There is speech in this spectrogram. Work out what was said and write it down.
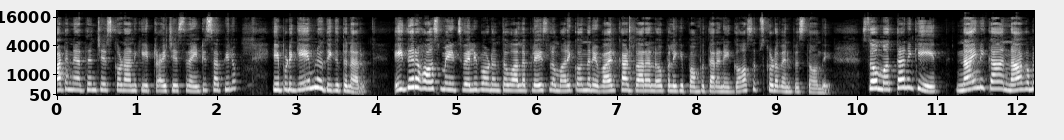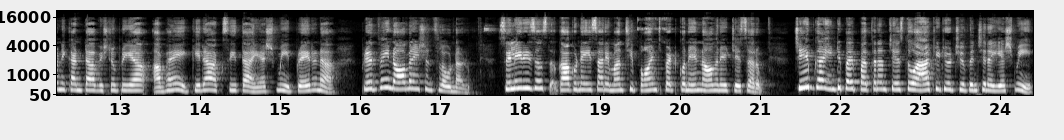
ఆటని అర్థం చేసుకోవడానికి ట్రై చేసిన ఇంటి సభ్యులు ఇప్పుడు గేమ్లో దిగుతున్నారు. ఇద్దరు హౌస్ మేట్స్ వెళ్ళిపోవడంతో వాళ్ళ ప్లేస్లో మరికొందరి వైల్డ్ కార్డ్ ద్వారా లోపలికి పంపుతారనే గాసిప్స్ కూడా వినిపిస్తోంది. సో మొత్తానికి నైనిక నాగమణి కంట విష్ణుప్రియ అభయ్ కిరాక్ సీత యష్మి ప్రేరణ పృథ్వీ నామినేషన్స్లో ఉన్నాడు సిలీ రీజన్స్ కాకుండా ఈసారి మంచి పాయింట్స్ పెట్టుకుని నామినేట్ చేశారు. చీప్గా ఇంటిపై పతనం చేస్తూ యాటిట్యూడ్ చూపించిన యష్మి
